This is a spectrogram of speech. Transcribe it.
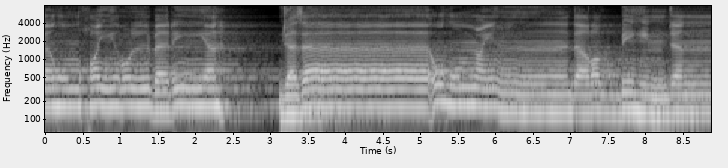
هم خير البرية. جزاؤهم عند ربهم جنات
